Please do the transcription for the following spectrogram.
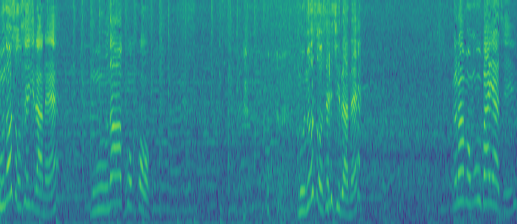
문어 소세지라네. 문어 콕콕 문어 소세지라네? 그럼 먹어봐야지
